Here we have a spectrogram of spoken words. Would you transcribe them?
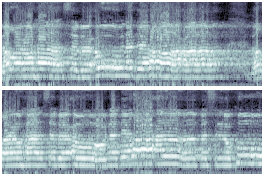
ذرعها سبعون ذراعا ذرعها سبعون ذراعا فاسلكوه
